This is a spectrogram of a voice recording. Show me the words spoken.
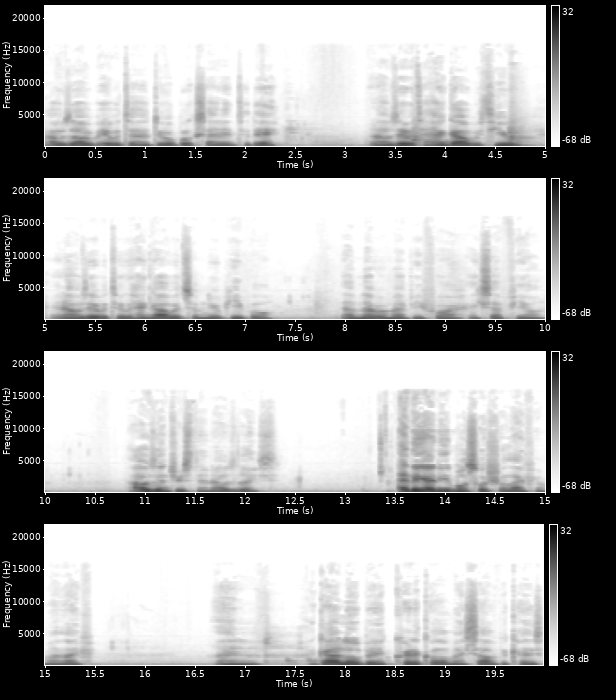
I was able to do a book signing today. And I was able to hang out with you. And I was able to hang out with some new people that I've never met before, except Fiona. That was interesting. That was nice. I think I need more social life in my life. And I got a little bit critical of myself because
